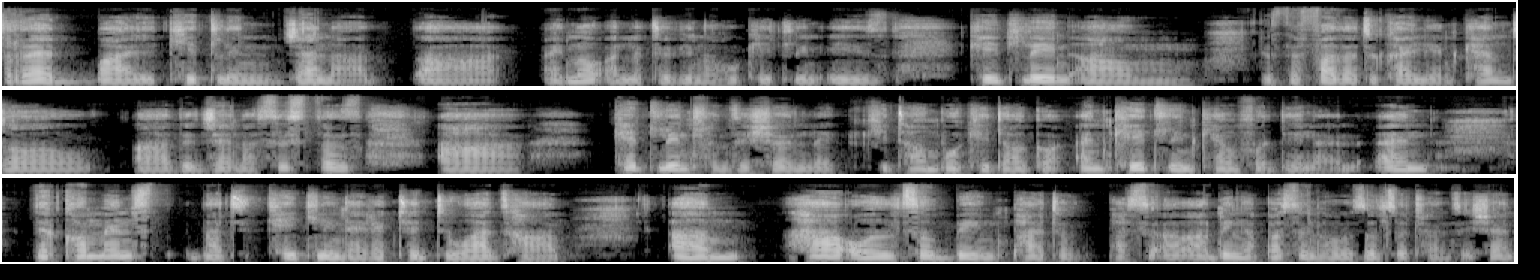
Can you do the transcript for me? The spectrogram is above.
thread by Caitlyn Jenner. Uh, I know a lot of you know who Caitlyn is. Caitlyn um, is the father to Kylie and Kendall, uh, the Jenner sisters. Uh, Caitlyn transitioned like Kitambo Kidogo, and Caitlyn came for Dylan. And the comments that Caitlyn directed towards her, um, her also being part of uh, being a person who was also transition,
